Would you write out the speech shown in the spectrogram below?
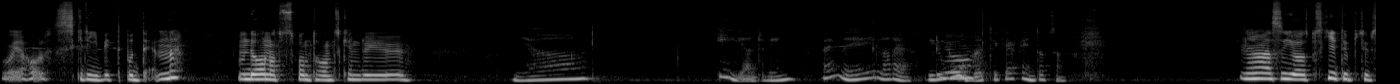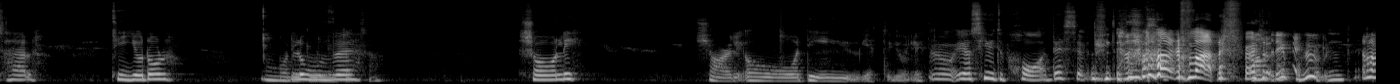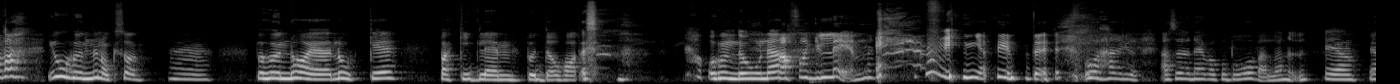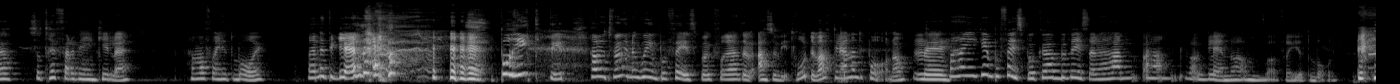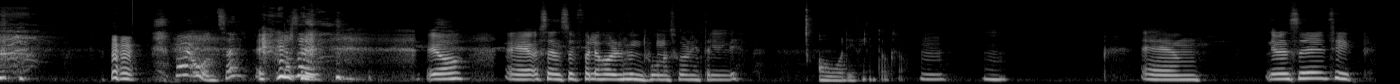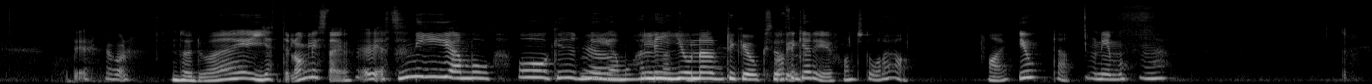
vad jag har skrivit på den. Om du har något spontant kan du ju... Ja. Edvin. Jag vet inte, jag gillar det. Love tycker jag är fint också. Ja, alltså jag har skrivit upp typ så här Theodor, Åh, det är Love. gulligt också. Charlie. Charlie, åh, det är ju jättegulligt. Ja, jag har skrivit typ Hades, jag vet inte var, varför. Var inte det på hund? Eller vad? Jo, hunden också. Eh, på hund har jag Loke, Bucky, Glenn, Buddha och Hades. och hund och hona. Varför Glenn? Vet inte. Åh herregud, alltså när jag var på Bråvalla nu, Ja. ja, så träffade vi en kille. Han var från Göteborg. Han hette Glenn. på riktigt! Han var tvungen att gå in på Facebook för att, alltså vi trodde verkligen inte på honom. Nej. Men han gick in på Facebook och bevisade att han, han var Glenn och han var från Göteborg. Vad är oddsen? Alltså, Ja. Eh, och sen så följer har en hundhona så hon heter Lilith. Åh, det är fint också. Mm. Mm. Ja, men så är det typ det jag har. Du, du har en jättelång lista ju. Jag vet. Nemo! Åh gud, Nemo. Ja. varit- Leonard tycker jag också Var fick jag det ifrån? Står det här? Nej. Jo, där. Nemo. Mm.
